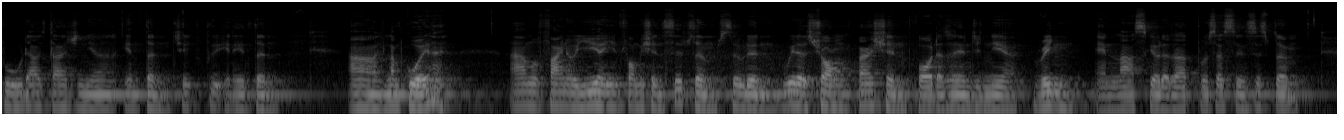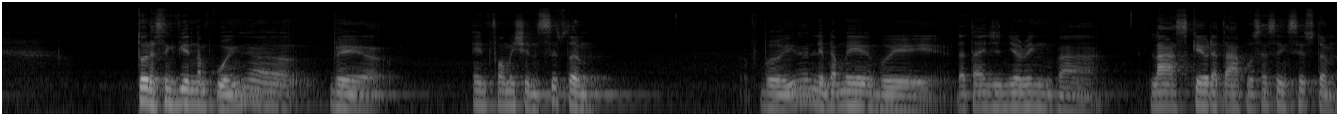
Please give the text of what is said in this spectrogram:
Phú Data Engineer Intern trước tự tần à, năm cuối này. I'm a final year information system student with a strong passion for data engineering and large scale data processing system. Tôi là sinh viên năm cuối uh, về ờ, information system với niềm đam mê về data engineering và large scale data processing system.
